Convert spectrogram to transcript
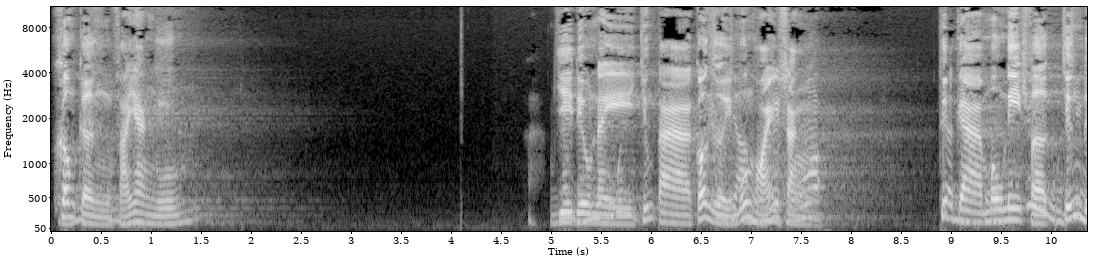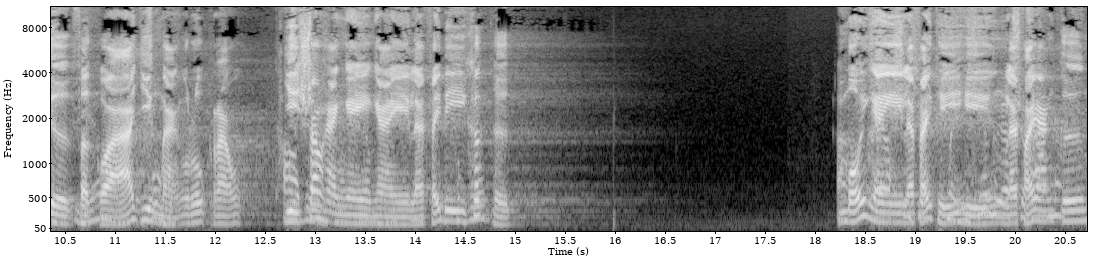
không cần phải ăn uống vì điều này chúng ta có người muốn hỏi rằng thích ca mâu ni phật chứng được phật quả viên mạng rốt ráo. Vì sao hàng ngày ngài lại phải đi khất thực? Mỗi ngày lại phải thị hiện lại phải ăn cơm.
